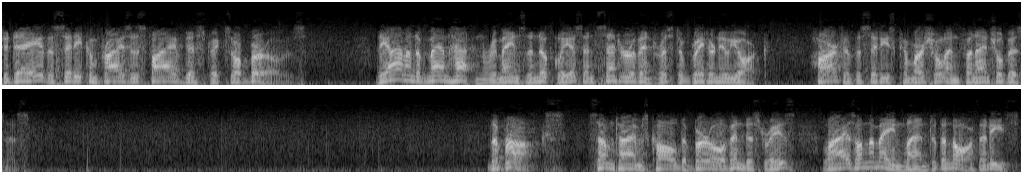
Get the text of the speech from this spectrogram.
Today, the city comprises five districts or boroughs. The island of Manhattan remains the nucleus and center of interest of Greater New York, heart of the city's commercial and financial business. The Bronx, sometimes called the Borough of Industries, lies on the mainland to the north and east.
